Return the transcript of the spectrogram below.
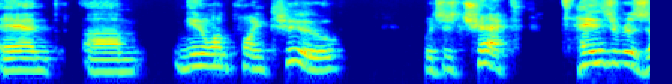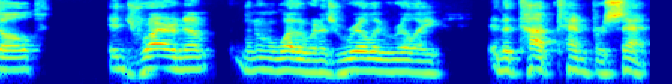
And um, Nino 1.2, which is checked, tends to result in drier num- normal weather when it's really, really in the top 10%.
